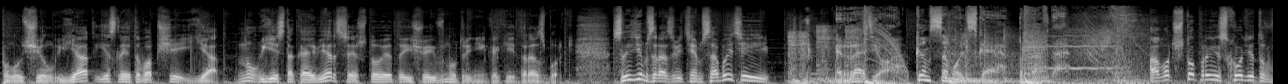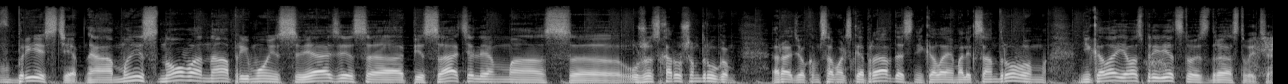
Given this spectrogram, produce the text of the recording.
получил яд, если это вообще яд. Ну, есть такая версия, что это еще и внутренние какие-то разборки. Следим за развитием событий. Радио «Комсомольская правда». А вот что происходит в Бресте? А, мы снова на прямой связи с а, писателем, а, с, э, уже с хорошим другом радио «Комсомольская правда», с Николаем Александровым. Николай, я вас приветствую, здравствуйте.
